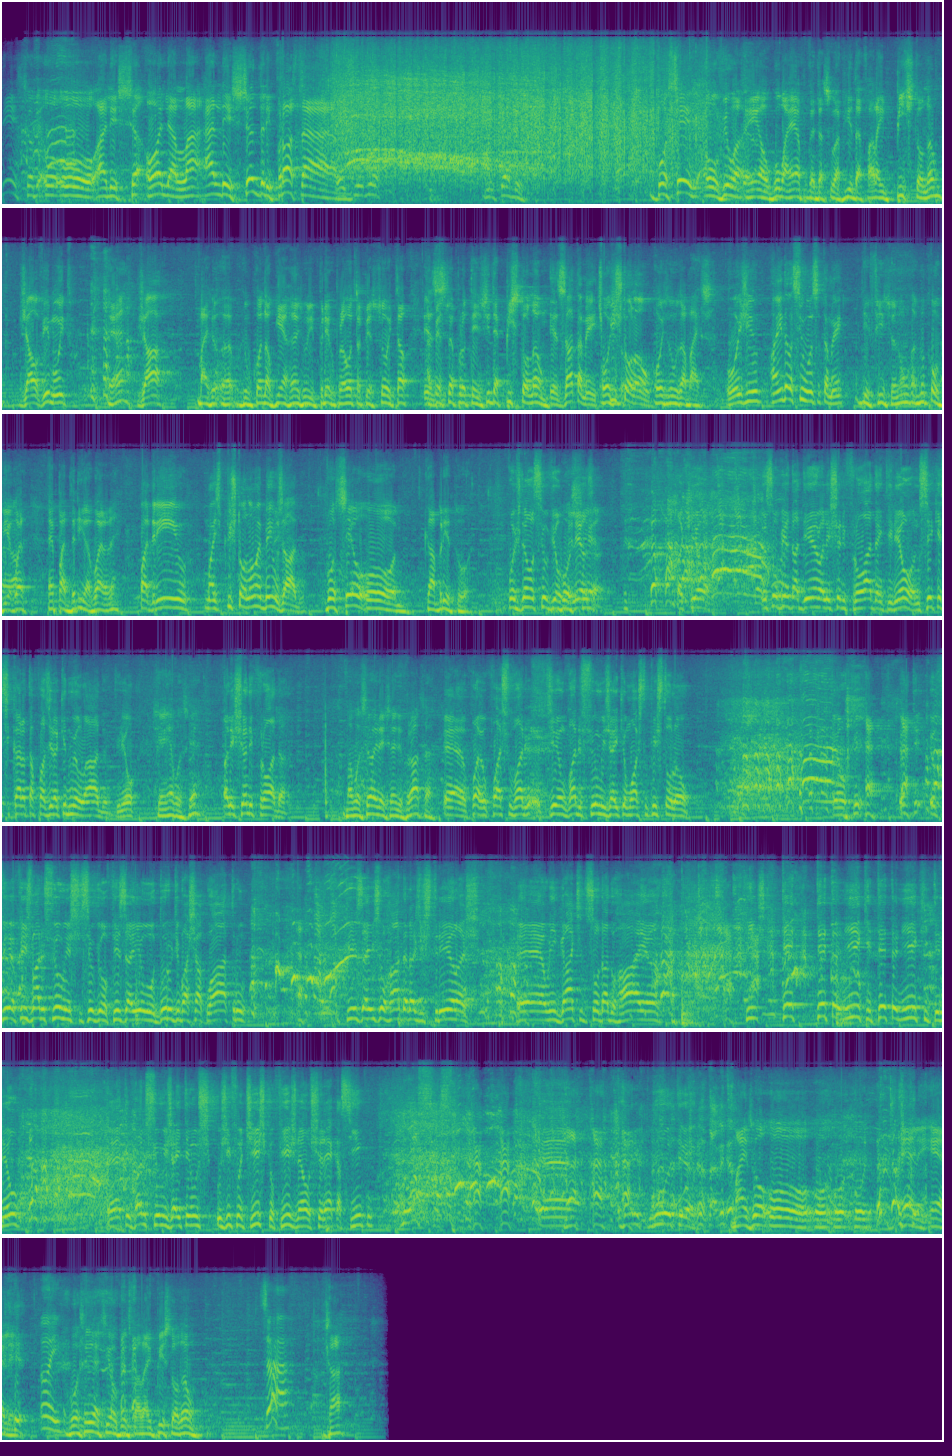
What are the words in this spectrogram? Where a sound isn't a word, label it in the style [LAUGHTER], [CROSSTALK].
Deixa eu ver. O, o Alexandre, olha lá, Alexandre Frota. Alexandre. Você ouviu em alguma época da sua vida falar em pistolão? Já ouvi muito. É? Já. Mas uh, quando alguém arranja um emprego para outra pessoa e tal, Ex a pessoa é protegida, é pistolão. Exatamente, Hoje, pistolão. Hoje não usa mais. Hoje ainda se usa também. Difícil, eu nunca, nunca ouvi. É. Agora, é padrinho agora, né? Padrinho, mas pistolão é bem usado. Você, o Cabrito, Pois não, Silvio, Você- beleza? [LAUGHS] Aqui, ó. Eu sou o verdadeiro Alexandre Froda, entendeu? Não sei o que esse cara tá fazendo aqui do meu lado, entendeu? quem é você? Alexandre Froda. Mas você é o Alexandre Frota? É, eu fa- eu faço vários. Tinha vários filmes aí que eu mostro o pistolão. [LAUGHS] Eu, fi- eu eu fi- eu fiz vários filmes, Silvio. Eu fiz aí o Duro de Baixar 4. Fiz aí Jorrada das Estrelas. é, o Engate do Soldado Ryan. Fiz Te- Titanic, Titanic, entendeu? É, tem vários filmes aí, tem os, os infantis que eu fiz, né? O Xereca 5. Harry Potter. Mas o, o, o, o, o- Ellen, Ellen, Oi. você já tinha ouvido falar em pistolão? Já. Já?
